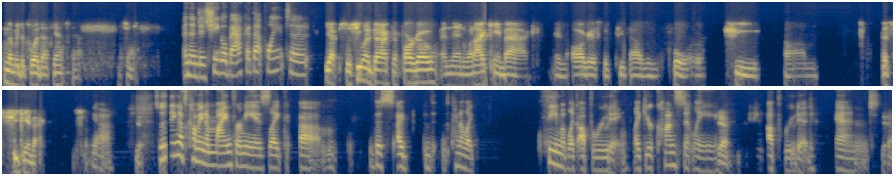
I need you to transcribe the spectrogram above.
and then we deployed to Afghanistan. So. And then did she go back at that point to Yep. So she went back to Fargo, and then when I came back in August of 2004, she um, that she came back. So, yeah. Yeah. So the thing that's coming to mind for me is like um, this, I kind of like theme of like uprooting. Like you're constantly yeah. uprooted, and yeah.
